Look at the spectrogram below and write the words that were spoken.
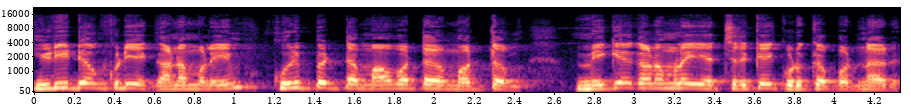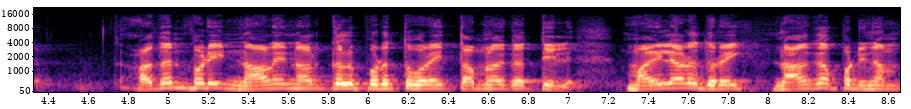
இடியுடன் கூடிய கனமழையும் குறிப்பிட்ட மாவட்டங்கள் மட்டும் மிக கனமழை எச்சரிக்கை கொடுக்கப்பட்டனர் அதன்படி நாளை நாட்கள் பொறுத்தவரை தமிழகத்தில் மயிலாடுதுறை நாகப்பட்டினம்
